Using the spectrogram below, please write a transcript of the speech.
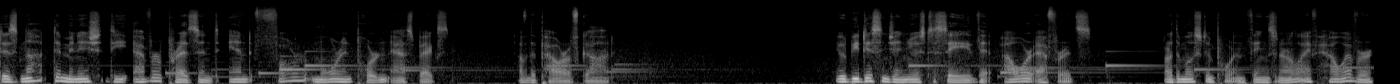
does not diminish the ever present and far more important aspects of the power of God. It would be disingenuous to say that our efforts are the most important things in our life. However,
